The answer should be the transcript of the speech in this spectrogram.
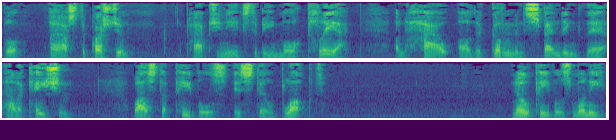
But I asked the question. Perhaps she needs to be more clear on how are the government spending their allocation whilst the people's is still blocked. No people's money,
